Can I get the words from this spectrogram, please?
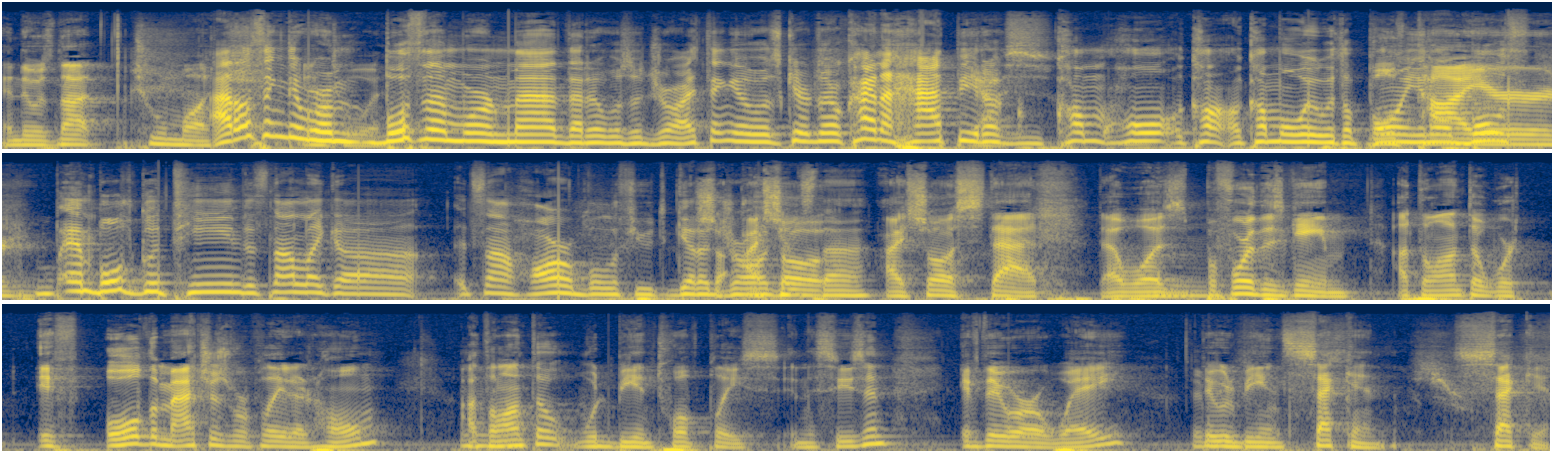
and there was not too much. I don't think they were. it. Both of them weren't mad that it was a draw. I think it was. They were kind of happy Yes. to come home, come, away with a Both point. You know, tired. both and both good teams. It's not like a. It's not horrible if you get a So draw I against saw that. I saw a stat that was before this game. Atalanta were if all the matches were played at home, Mm-hmm. Atalanta would be in 12th place in the season. If they were away, they would be in second, second,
